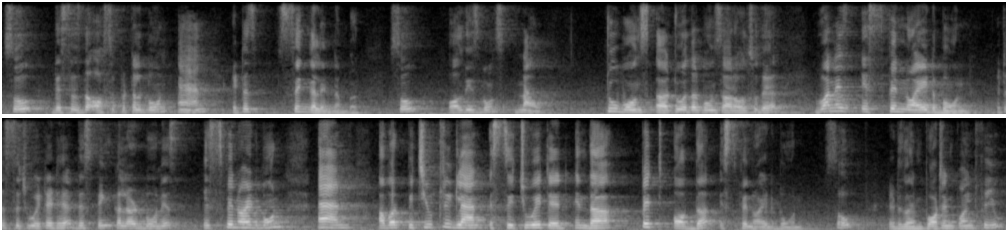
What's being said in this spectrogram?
So this is the occipital bone and it is single in number. So all these bones, now two bones, uh, two other bones are also there. One is sphenoid bone. It is situated here. This pink colored bone is sphenoid bone and our pituitary gland is situated in the pit of the sphenoid bone. So it is an important point for you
